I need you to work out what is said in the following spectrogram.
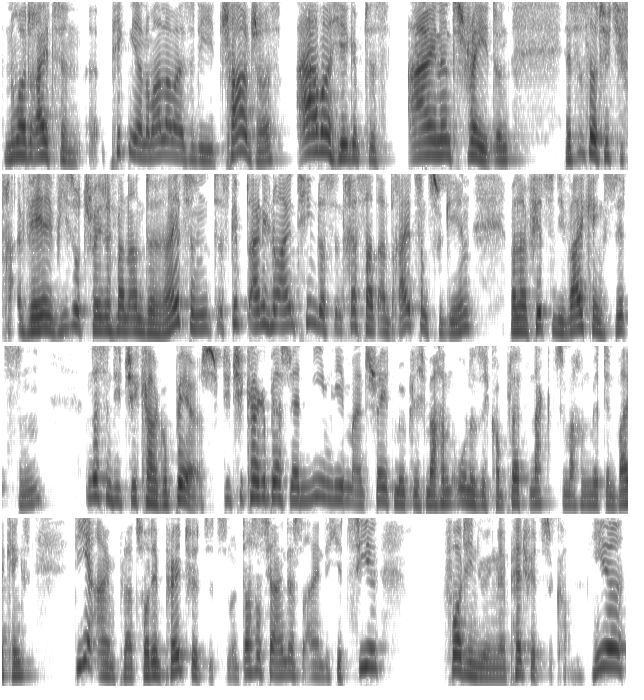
Nummer 13 äh, picken ja normalerweise die Chargers, aber hier gibt es einen Trade und Jetzt ist natürlich die Frage, wer, wieso tradet man an 13? Es gibt eigentlich nur ein Team, das Interesse hat, an 13 zu gehen, weil an 14 die Vikings sitzen. Und das sind die Chicago Bears. Die Chicago Bears werden nie im Leben einen Trade möglich machen, ohne sich komplett nackt zu machen mit den Vikings, die einen Platz vor den Patriots sitzen. Und das ist ja das eigentliche Ziel, vor die New England Patriots zu kommen. Hier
